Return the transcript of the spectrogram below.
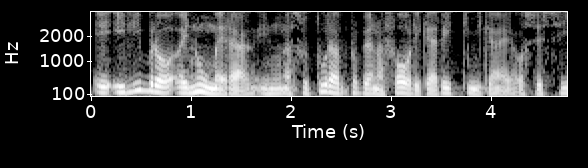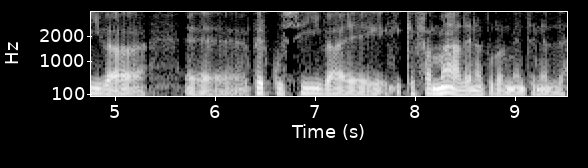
e, il libro enumera in una struttura proprio anaforica, ritmica, ossessiva, eh, percussiva e che, che, fa male naturalmente nel,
